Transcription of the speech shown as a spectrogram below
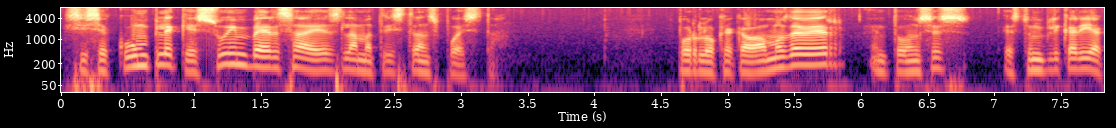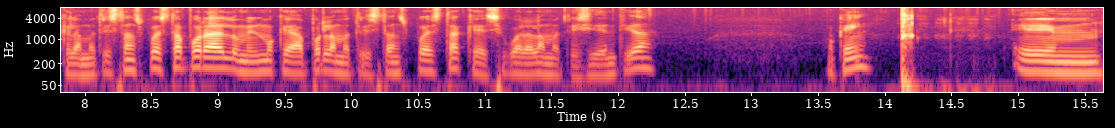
si se cumple que su inversa es la matriz transpuesta. Por lo que acabamos de ver, entonces esto implicaría que la matriz transpuesta por A es lo mismo que A por la matriz transpuesta, que es igual a la matriz identidad. ¿Ok? Em,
